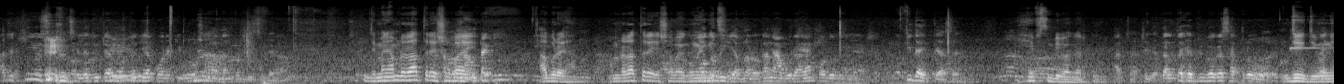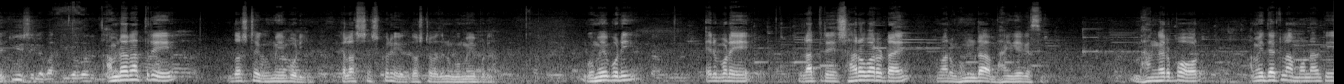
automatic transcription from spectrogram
আচ্ছা কি হয়েছিল ছেলে দুইটার মধ্যে দিয়ে পরে কীভাবে সমাধান করতেছিলেন যে মানে আমরা রাত্রে সবাই আবু রায়হান। আমরা রাত্রে সবাই ঘুমিয়ে গেছি। আপনার ওখানে আবু রায়হান পদবী কি? কি দায়িত্বে আছে হিপস বিভাগ আর কি। আচ্ছা ঠিক আছে। তাহলে তো হেড বিভাগের ছাত্র জি জি আচ্ছা, কি হয়েছিল বা কীভাবে আমরা রাত্রে দশটায় ঘুমিয়ে পড়ি। ক্লাস শেষ করে দশটা বাজে ঘুমিয়ে পড়ি। ঘুমিয়ে পড়ি। এরপরে রাত্রে সাড়ে বারোটায় আমার ঘুমটা ভাঙে গেছে। ভাঙার পর আমি দেখলাম ওনাকে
